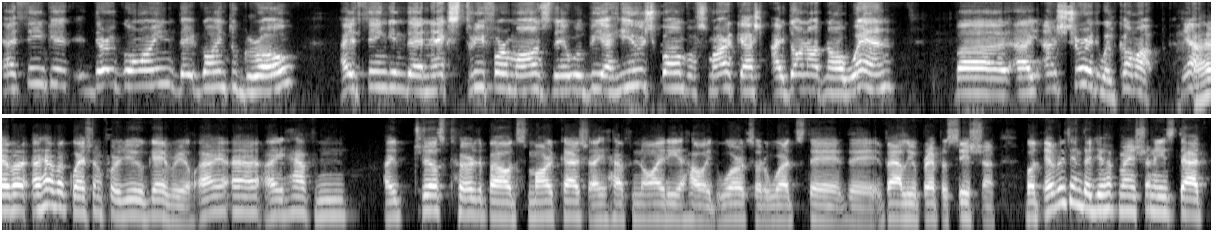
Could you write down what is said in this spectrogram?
I think it, they're going they're going to grow. I think in the next three four months there will be a huge pump of SmartCash. I do not know when, but I, am sure it will come up. Yeah. I have a I have a question for you, Gabriel. I uh, I have I just heard about SmartCash. I have no idea how it works or what's the the value proposition. But everything that you have mentioned is that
